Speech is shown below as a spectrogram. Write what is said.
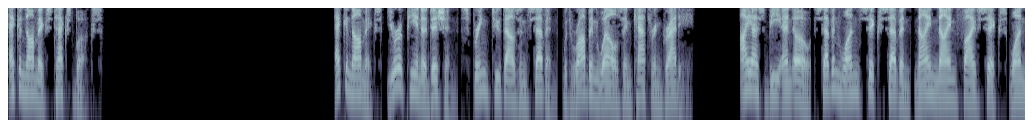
Economics textbooks Economics, European edition Spring 2007, with Robin Wells and Kathryn Graddy. ISBN 0-7167-9956-1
